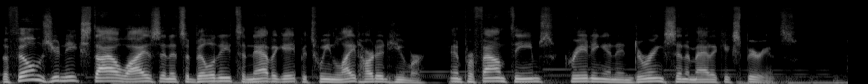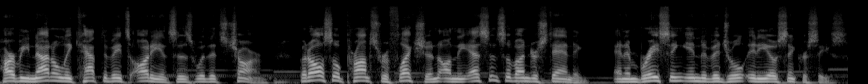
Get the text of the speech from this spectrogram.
The film's unique style lies in its ability to navigate between lighthearted humor and profound themes, creating an enduring cinematic experience. Harvey not only captivates audiences with its charm, but also prompts reflection on the essence of understanding and embracing individual idiosyncrasies.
